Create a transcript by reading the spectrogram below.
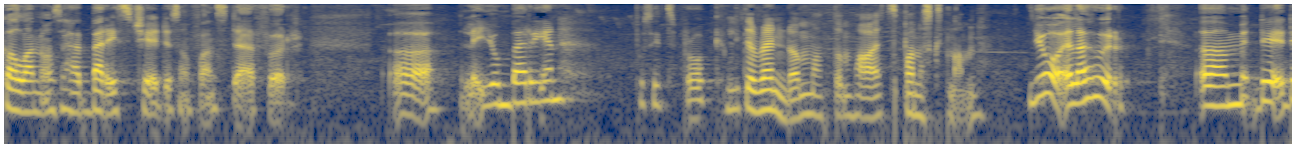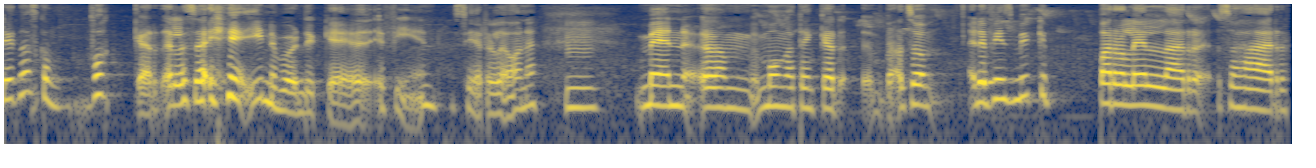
kallar någon så här bergskedja som fanns där för uh, Lejonbergen på sitt språk. Lite random att de har ett spanskt namn. Jo, eller hur? Um, det, det, är ganska vackert, eller så innebörden tycker jag är fin, Sierra Leone. Mm. Men um, många tänker, alltså det finns mycket paralleller så här,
